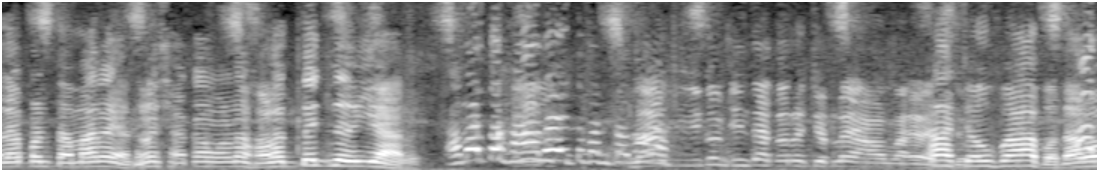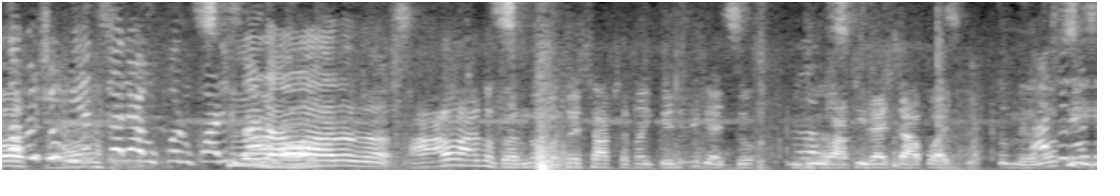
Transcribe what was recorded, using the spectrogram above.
અલા પણ તમારે હેઠળ શાકાવાળા હળદ જ નહીં યાર. અમાર તો હા ભાઈ તો પણ તમે કેમ ચિંતા કરો કેટલો આળો આ ચૌબા બધારો તમે શું લેટ કર્યા ઉપર ઉપાડી લઈ આવો હારે રા. આળો આ તો ઘરનો બધે સાફ સફાઈ કરી દીધી કે આજ તો બીજું આખી રાત તાપો આજ તો. તો મેલોથી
